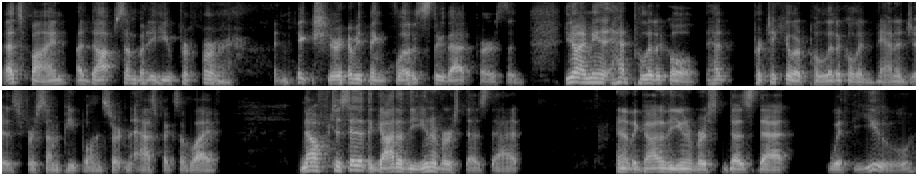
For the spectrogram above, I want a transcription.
That's fine. Adopt somebody you prefer and make sure everything flows through that person. You know, I mean, it had political, it had particular political advantages for some people in certain aspects of life. Now, to say that the God of the universe does that, and that the God of the universe does that with you,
